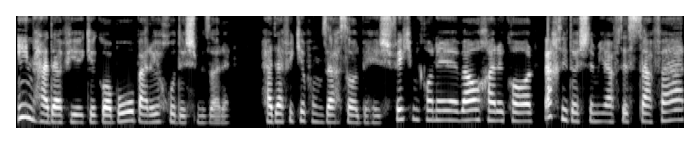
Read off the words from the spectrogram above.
این هدفیه که گابو برای خودش می‌ذاره. هدفی که 15 سال بهش فکر می‌کنه و آخر کار وقتی داشته می‌رفته سفر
